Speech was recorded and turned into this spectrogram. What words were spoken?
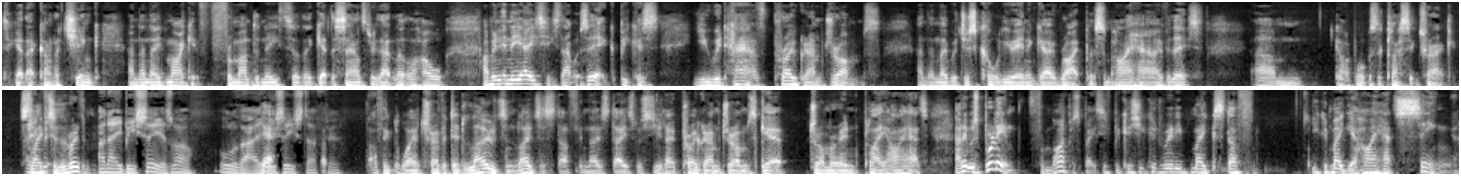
to get that kind of chink, and then they'd mic it from underneath so they get the sound through that little hole. I mean, in the 80s, that was it because you would have programmed drums, and then they would just call you in and go, right, put some hi hat over this. Um, God, what was the classic track? Slave AB to the Rhythm. And ABC as well. All of that Yeah. ABC stuff. Yeah. I think the way Trevor did loads and loads of stuff in those days was, you know, program drums, get a drummer in, play hi hats, and it was brilliant from my perspective because you could really make stuff. You could make your hi hats sing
